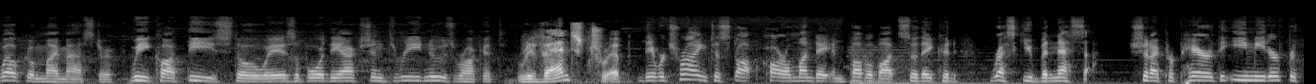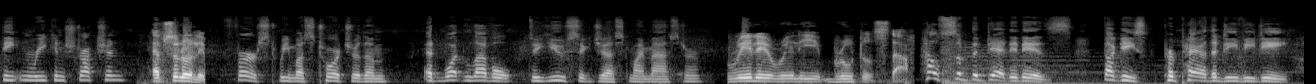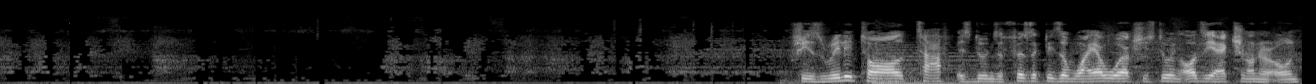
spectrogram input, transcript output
Welcome, my master. We caught these stowaways aboard the Action 3 news rocket. Revenge trip? They were trying to stop Carl Monday and Bubbabot so they could rescue Vanessa. Should I prepare the E-meter for Thetan reconstruction? Absolutely. First, we must torture them. At what level do you suggest, my master? Really, really brutal stuff. House of the Dead it is. Thuggies, prepare the DVD. She's really tall, tough, is doing the physically the wire work, she's doing all the action on her own.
